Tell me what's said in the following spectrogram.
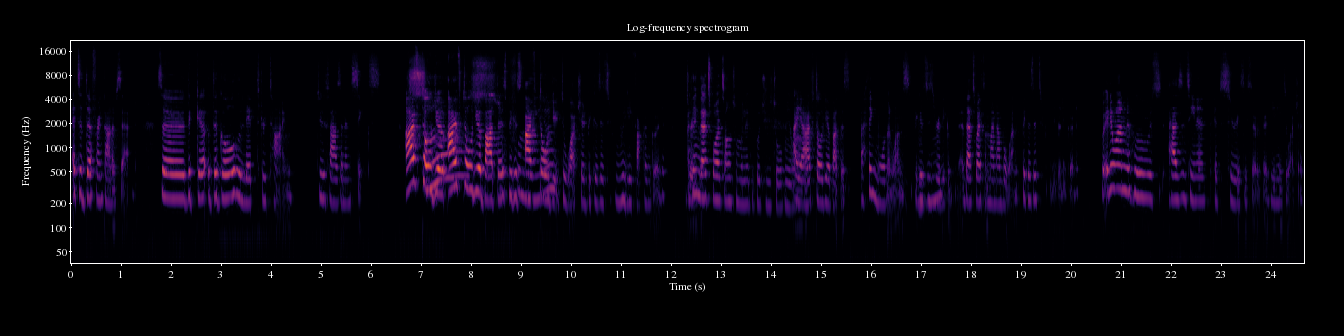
It's a different kind of sad. So the girl, the girl who leapt through time, 2006. I've told you, I've told you about this because I've told you to watch it because it's really fucking good. It's I really think good. that's why it sounds familiar because you told me Oh, about yeah, it. I've told you about this. I think more than once because it's Mhm. really good. That's why it's my number one because it's really really good. For anyone who's hasn't seen it, it's seriously so good. You need to watch it.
